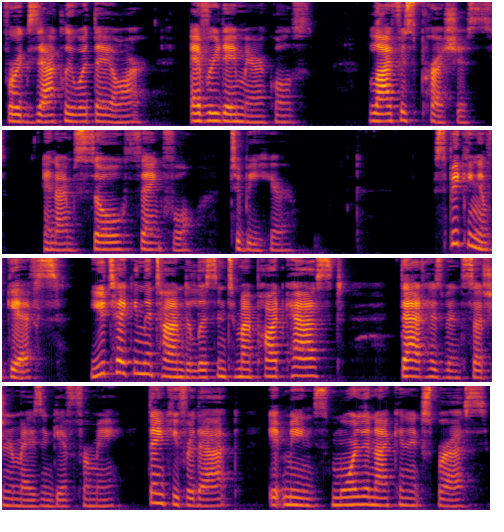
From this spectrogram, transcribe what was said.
for exactly what they are everyday miracles. Life is precious, and I'm so thankful to be here. Speaking of gifts, you taking the time to listen to my podcast, that has been such an amazing gift for me. Thank you for that. It means more than I can express.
